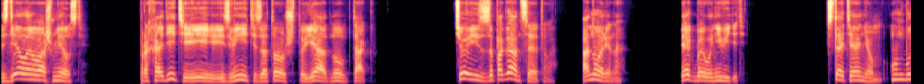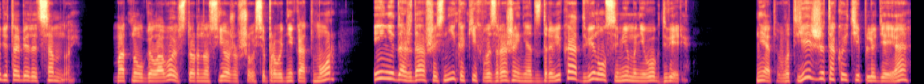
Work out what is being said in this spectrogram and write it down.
«Сделаем, ваш милость. Проходите и извините за то, что я, ну, так. Все из-за поганца этого, Анорина. Век бы его не видеть. Кстати, о нем. Он будет обедать со мной». Мотнул головой в сторону съежившегося проводника Тмор и, не дождавшись никаких возражений от здоровяка, двинулся мимо него к двери. «Нет, вот есть же такой тип людей, а?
